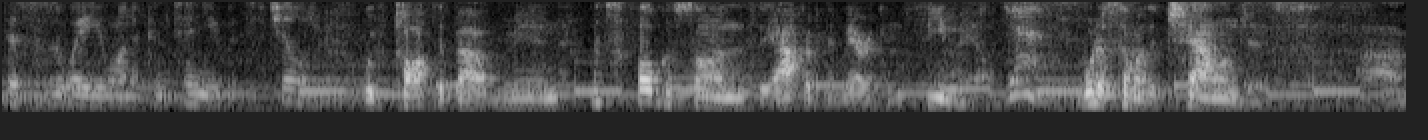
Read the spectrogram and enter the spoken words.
this is the way you want to continue with your children. We've talked about men. Let's focus on the African American female. Yes. What are some of the challenges uh,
